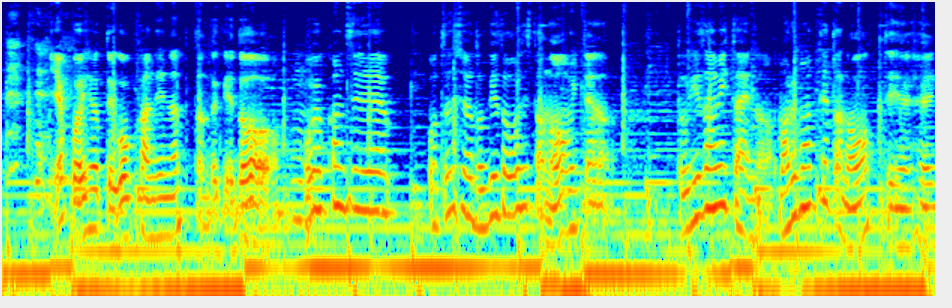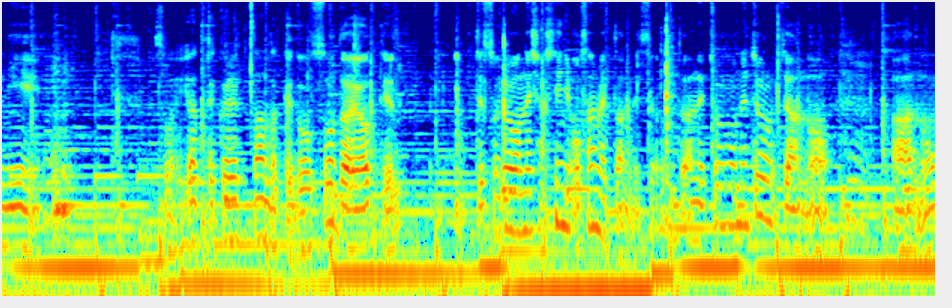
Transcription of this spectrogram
よっこいしょって動く感じになってたんだけど、うん。こういう感じで私は土下座をしてたのみたいな土下座みたいな丸まってたのっていうふうにそうやってくれたんだけどそうだよって言ってそれをね写真に収めたんですよ。そしたらねちょうどねチョロちゃんのあの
